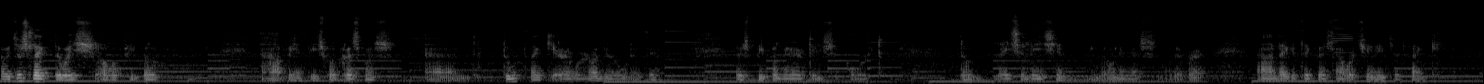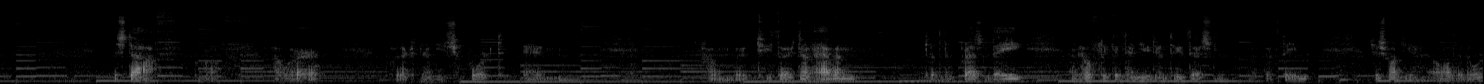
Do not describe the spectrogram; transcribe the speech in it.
I would just like to wish all the people a happy and peaceful Christmas and don't think you're ever on your own out there. There's people there to support don't isolation, loneliness, whatever. And like to take this opportunity to thank the staff of AWARE for their continued support in from about 2011 to the present day and hopefully continued in 2015. Just want you all to know,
